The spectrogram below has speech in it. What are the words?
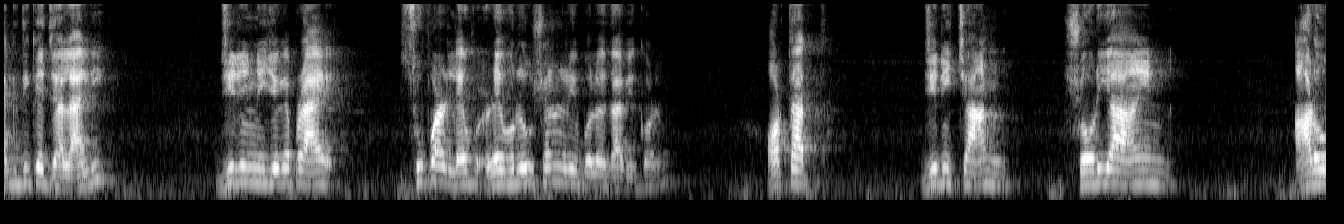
একদিকে জালালি যিনি নিজেকে প্রায় সুপার রেভলিউশনারি বলে দাবি করেন। অর্থাৎ যিনি চান শরিয়া আইন আরও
